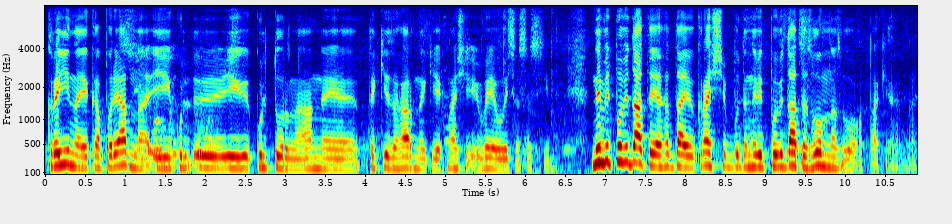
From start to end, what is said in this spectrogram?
країна, яка порядна і, куль- е, і культурна, а не такі загарбники, як наші виявилися сусіди. Не відповідати, я гадаю, краще буде не відповідати злом на зло, так я гадаю.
